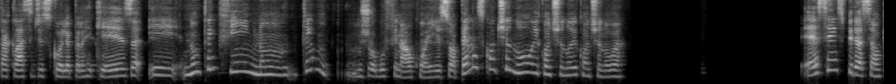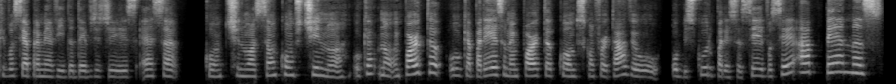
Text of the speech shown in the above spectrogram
da classe de escolha pela riqueza e não tem fim, não tem um, jogo final com isso. Apenas continua e continua e continua. Essa é a inspiração que você é para minha vida, David diz. Essa continuação contínua. O que, não importa o que apareça, não importa quão desconfortável ou obscuro pareça ser, você apenas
